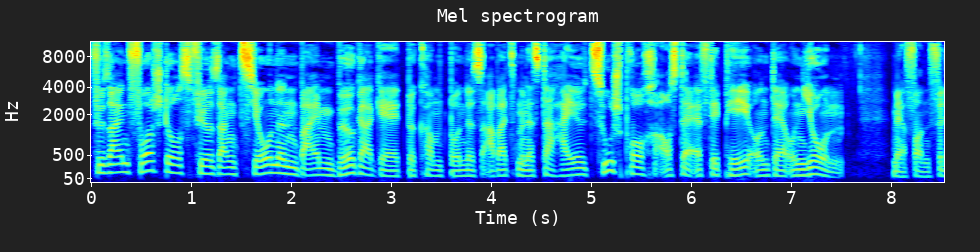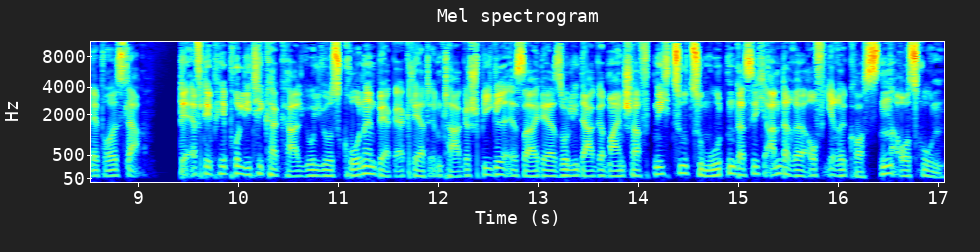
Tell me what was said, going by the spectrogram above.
Für seinen Vorstoß für Sanktionen beim Bürgergeld bekommt Bundesarbeitsminister Heil Zuspruch aus der FDP und der Union. Mehr von Philipp Rösler. Der FDP-Politiker Karl Julius Kronenberg erklärt im Tagesspiegel, es sei der Solidargemeinschaft nicht zuzumuten, dass sich andere auf ihre Kosten ausruhen.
